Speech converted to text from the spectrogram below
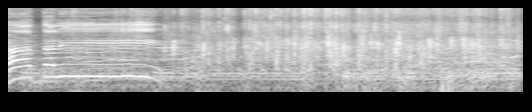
¡Hasta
